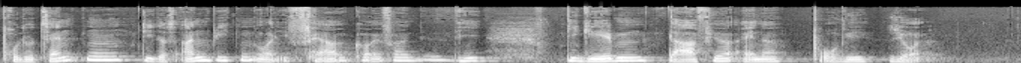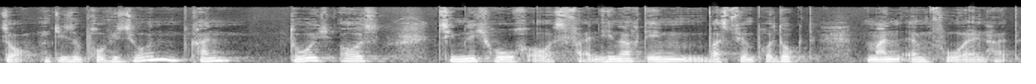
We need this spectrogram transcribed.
Produzenten, die das anbieten oder die Verkäufer, die, die geben dafür eine Provision. So, und diese Provision kann durchaus ziemlich hoch ausfallen, je nachdem, was für ein Produkt man empfohlen hat.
